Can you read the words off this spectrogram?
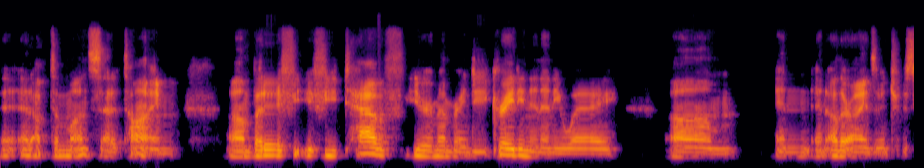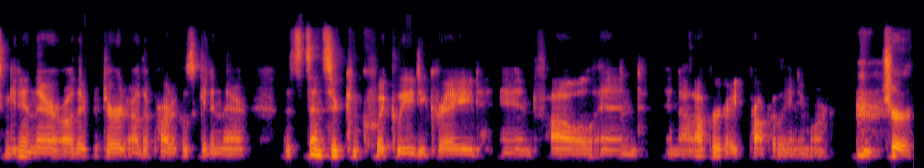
and up to months at a time. Um, but if if you have your membrane degrading in any way, um, and and other ions of interest can get in there, other dirt, other particles get in there, the sensor can quickly degrade and foul and and not operate properly anymore. Sure.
